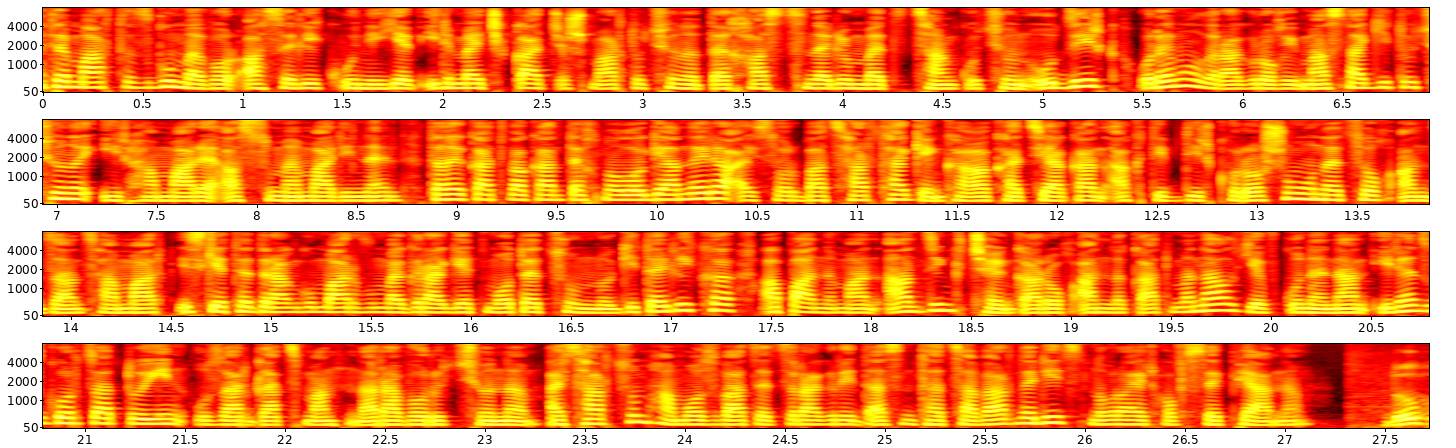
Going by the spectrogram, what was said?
Եթե մարդը զգում է, որ ասելիք ունի եւ իր մեջ կա ճշմարտությունը տեղ հասցնելու մեծ ցանկություն ու ձիրք, ուրեմն լրագրողի մասնագիտությունը իր համար է, ասում է Մարինեն։ Տեղեկատվական տեխնոլոգիաները այսօր բացարձակ են քաղաքացիական ակտիվ դիրքորոշում ունեցող անձանց համար։ Իսկ եթե դրան գումարվում է գրագետ մոտեցումն ու գիտելիքը, ապա նման անձինք չեն կարող աննկատ մնալ եւ կունենան իրենց գործատուին ու զարգացման հնարավորությունը։ Այս հարցում համոզված է ծրագրի դասընթացավարներից Նորայր Հովսեփյանը դուք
